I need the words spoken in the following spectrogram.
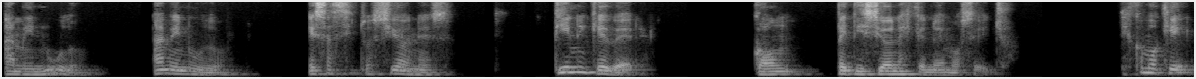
a menudo, a menudo. Esas situaciones tienen que ver con peticiones que no hemos hecho. Es como que,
